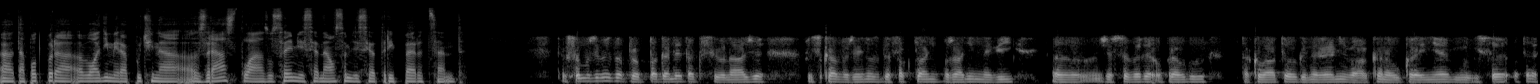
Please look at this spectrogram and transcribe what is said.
tá podpora Vladimíra Putina zrástla zo 70 na 83 tak samozřejmě ta propaganda je tak silná, že ruská veřejnost de facto ani pořádně neví, že se vede opravdu takováto generální válka na Ukrajině. Mluví se o té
